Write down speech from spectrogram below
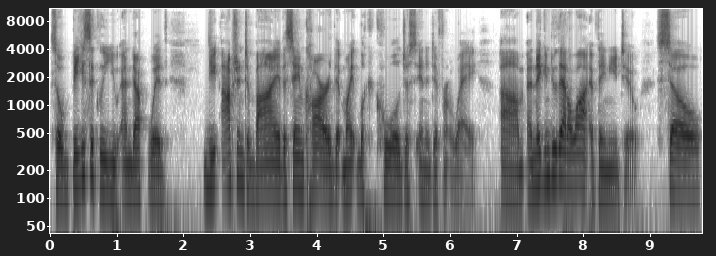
So basically, you end up with the option to buy the same card that might look cool just in a different way. Um, and they can do that a lot if they need to. So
